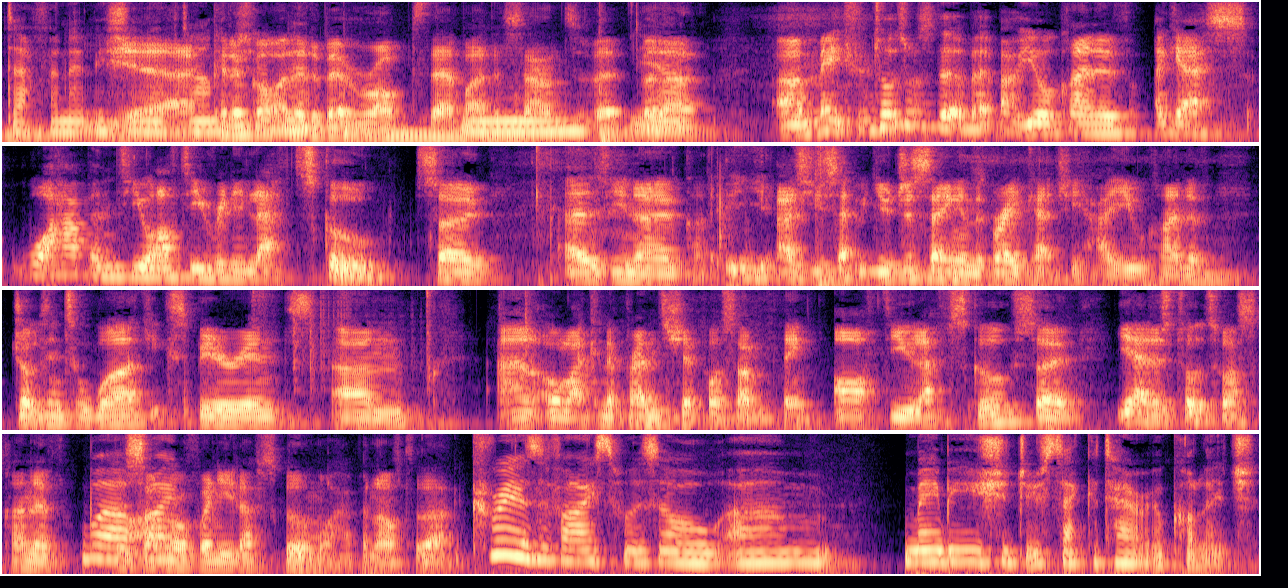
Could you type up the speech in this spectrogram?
definitely should have Yeah, done. could have got a little bit robbed there by the sounds of it. But yeah. uh, uh, Matron, talk to us a little bit about your kind of, I guess, what happened to you after you really left school. So, as you know, kind of- you- as you said, you're just saying in the break actually how you kind of dropped into work experience. Um, and, or like an apprenticeship or something after you left school. So yeah, just talk to us kind of Well, the summer I- of when you left school and what happened after that. careers advice was all. um, maybe you should do secretarial college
